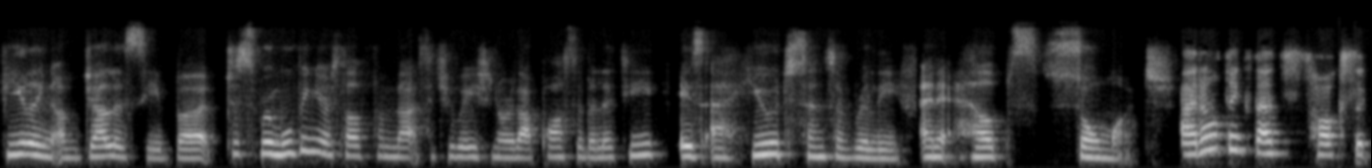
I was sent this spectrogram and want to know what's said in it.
feeling of jealousy. But just removing yourself from that situation or that possibility is a huge sense of relief and it helps so much. I don't think that's toxic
